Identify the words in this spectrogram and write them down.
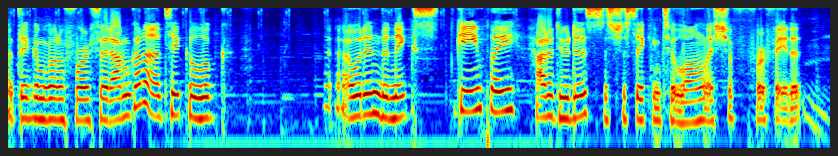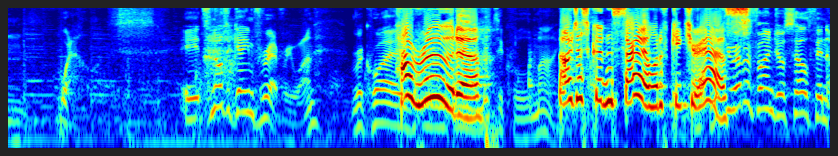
I think I'm gonna forfeit. I'm gonna take a look uh, within the next gameplay how to do this. It's just taking too long. Let's just forfeit it. Well, it's not a game for everyone. Requires How rude! I just couldn't start. I would have kicked your If you ever ass. find yourself in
